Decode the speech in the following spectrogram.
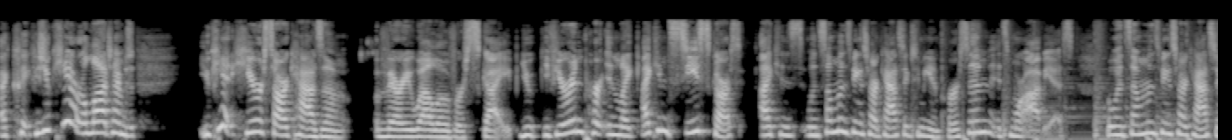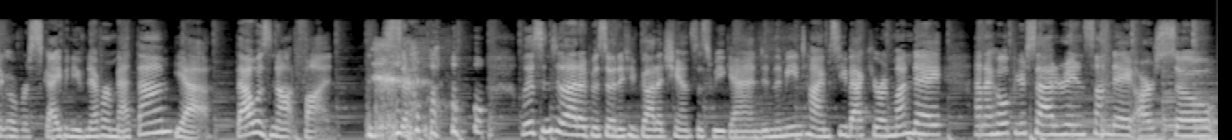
I could, cause you can't a lot of times, you can't hear sarcasm very well over Skype. You, if you're in per, in like, I can see scars. I can, when someone's being sarcastic to me in person, it's more obvious. But when someone's being sarcastic over Skype and you've never met them, yeah, that was not fun. so listen to that episode if you've got a chance this weekend. In the meantime, see you back here on Monday. And I hope your Saturday and Sunday are so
